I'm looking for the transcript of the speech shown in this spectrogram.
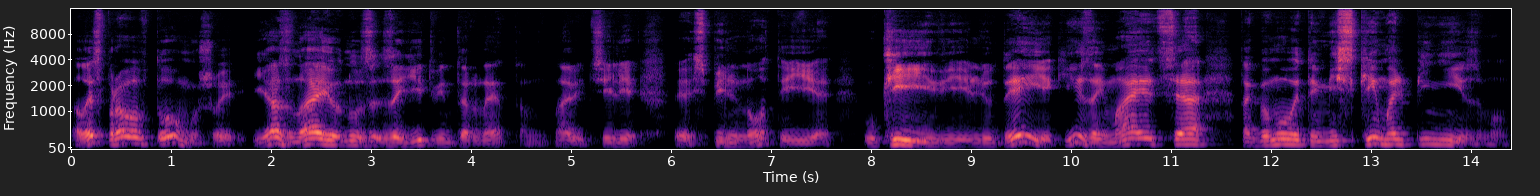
Але справа в тому, що я знаю, ну, зайдіть в інтернет, там навіть цілі е, спільноти є у Києві людей, які займаються, так би мовити, міським альпінізмом.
